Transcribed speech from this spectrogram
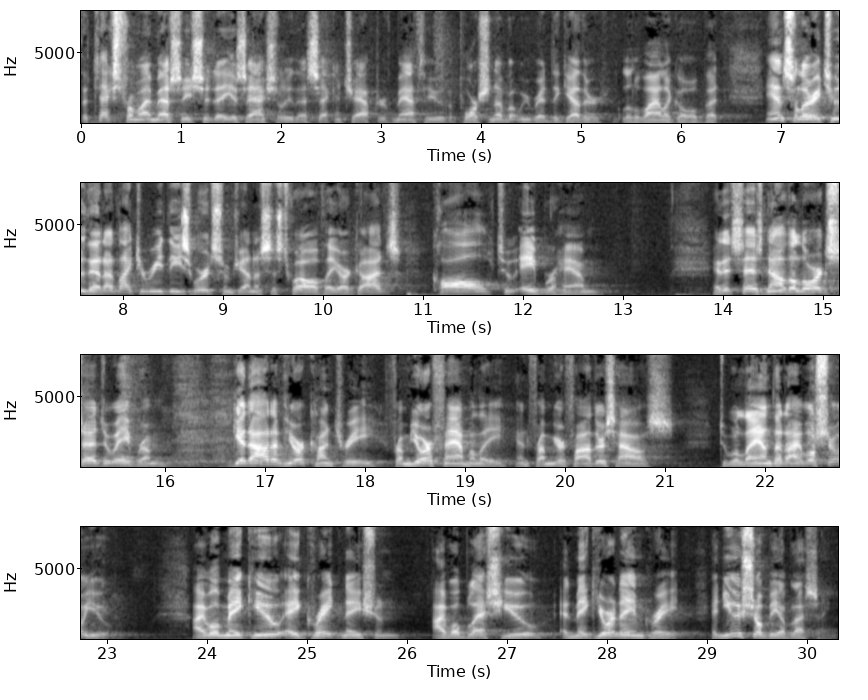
The text for my message today is actually that second chapter of Matthew, the portion of it we read together a little while ago. But ancillary to that, I'd like to read these words from Genesis 12. They are God's call to Abraham. And it says, Now the Lord said to Abram, Get out of your country, from your family, and from your father's house, to a land that I will show you. I will make you a great nation. I will bless you and make your name great and you shall be a blessing.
